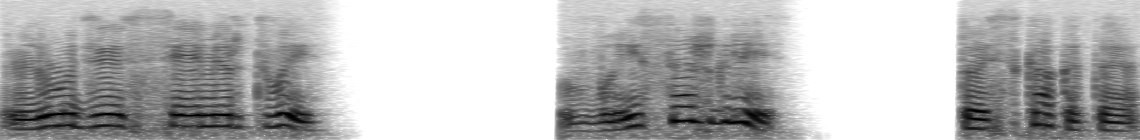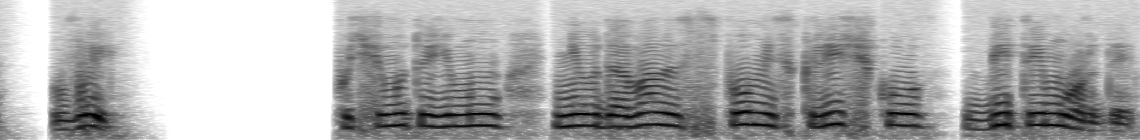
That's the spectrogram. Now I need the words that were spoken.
Люди все мертвы. Вы сожгли? То есть как это «вы»? Почему-то ему не удавалось вспомнить кличку «битой морды».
